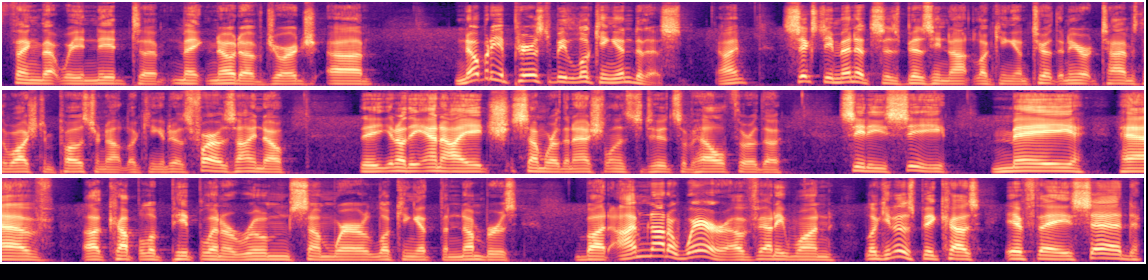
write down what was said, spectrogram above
thing that we need to make note of, George. Uh, nobody appears to be looking into this. Right? 60 Minutes is busy not looking into it. The New York Times, the Washington Post are not looking into it. As far as I know, the you know the NIH somewhere, the National Institutes of Health or the CDC may have a couple of people in a room somewhere looking at the numbers, but I'm not aware of anyone looking at this because if they said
